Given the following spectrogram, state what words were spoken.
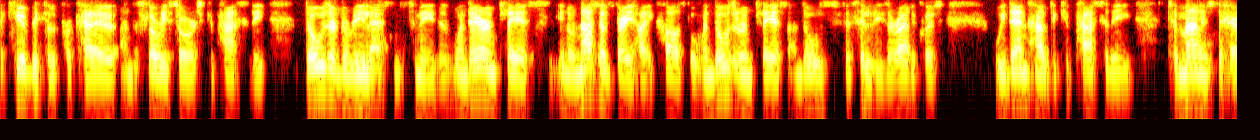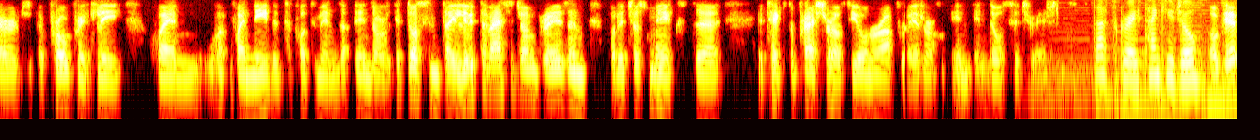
a cubicle per cow, and the slurry storage capacity. Those are the real lessons to me. That when they're in place, you know, not at very high cost, but when those are in place and those facilities are adequate, we then have the capacity to manage the herd appropriately when when needed to put them in the indoors. It doesn't dilute the message on grazing, but it just makes the it takes the pressure off the owner operator in, in those situations. That's great. Thank you, Joe. Okay.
